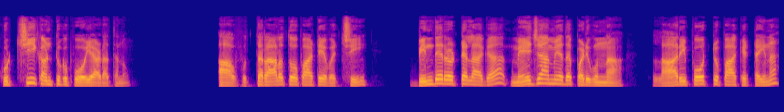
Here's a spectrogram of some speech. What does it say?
కుర్చీ కంటుకుపోయాడతను ఆ ఉత్తరాలతో పాటే వచ్చి బిందెరొట్టెలాగా మేజామీద పడి ఉన్న లారిపోర్టు పాకెట్టైనా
